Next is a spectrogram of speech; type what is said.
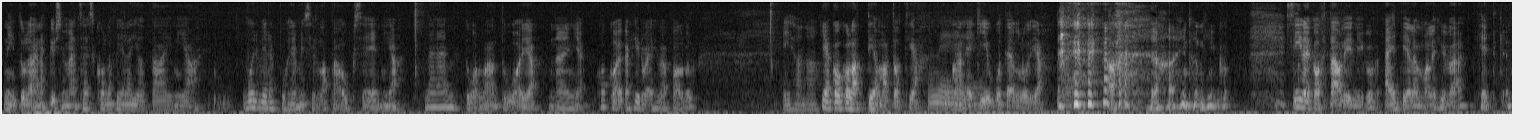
niin tulee aina kysymään, että saisiko olla vielä jotain ja voin viedä puhelimisen lataukseen ja näin, tuolla on tuo ja näin ja koko aika hirveän hyvä palvelu. Ihanaa. Ja koko lattiamatot ja niin. kukaan ei kiukutellut ja aina niin kuin, siinä kohtaa oli niin kuin, äitielämä oli hyvä hetken.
